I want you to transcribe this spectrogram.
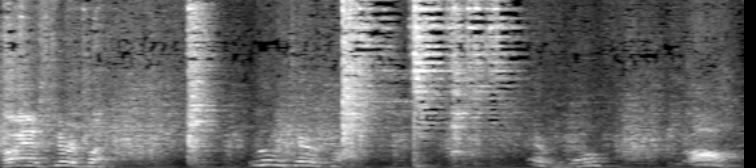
Oh, that's terrifying. A little terrifying. There we go. Oh.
